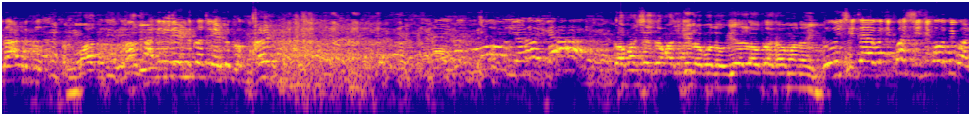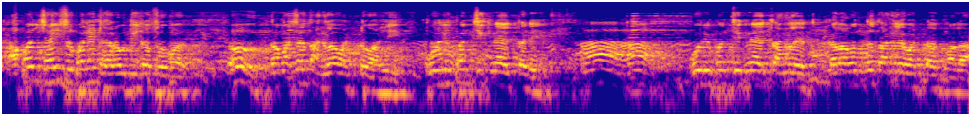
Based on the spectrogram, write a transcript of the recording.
ते दांडक आणि लेंडकच लेंडक तमाशाच्या मालकीला बोलव. वेळ लावता कामा नाही. दोनशेच्या ऐवजी पाचशेची पावती पाठ आपण शाही सुपारी ठरवू तिच्या सोबत हो तमाशा चांगला वाटतो आहे. कोणी पण चिकणे आहेत तरी. हा हा. कोणी पण चिकणे आहेत चांगले आहेत. कलावंत चांगले वाटतात मला.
